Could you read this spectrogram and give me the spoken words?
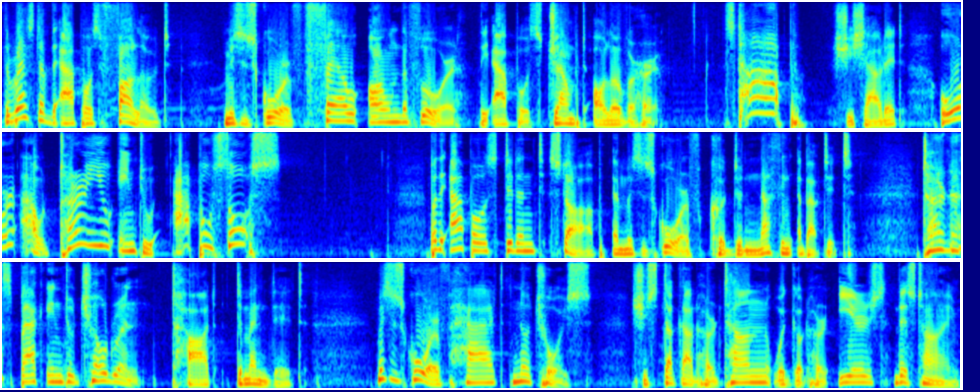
The rest of the apples followed. Mrs. Gorf fell on the floor. The apples jumped all over her. Stop! she shouted, or I'll turn you into apple sauce. But the apples didn't stop, and Mrs. Gorf could do nothing about it. Turn us back into children, Todd demanded. Mrs. Gorf had no choice. She stuck out her tongue, wiggled her ears this time,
